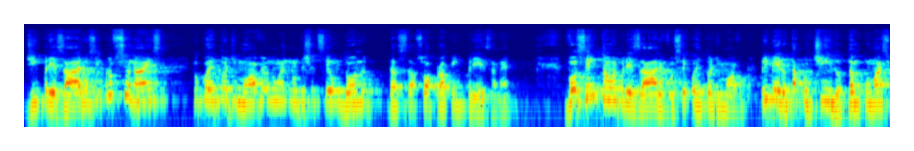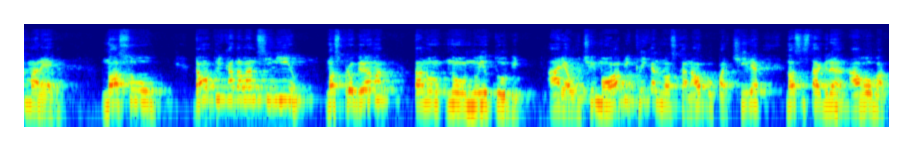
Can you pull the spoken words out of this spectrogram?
de empresários e profissionais. O corretor de imóvel não, é, não deixa de ser um dono da sua própria empresa, né? Você, então, empresário, você, corretor de imóvel, primeiro, está curtindo? Estamos com o Márcio Marega. Nosso. Dá uma clicada lá no sininho. Nosso programa está no, no, no, YouTube, Área Útil Imob. Clica no nosso canal, compartilha. Nosso Instagram, arroba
